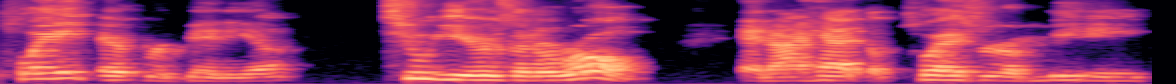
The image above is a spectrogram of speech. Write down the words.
played at Ravinia two years in a row, and I had the pleasure of meeting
